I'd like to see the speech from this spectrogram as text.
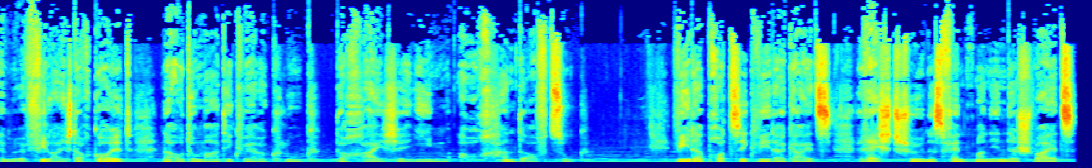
äh, vielleicht auch Gold. Eine Automatik wäre klug, doch reiche ihm auch Handaufzug. Weder protzig, weder Geiz, recht Schönes fänd man in der Schweiz,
